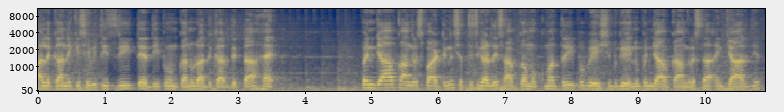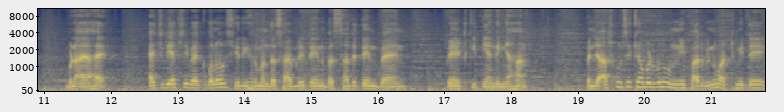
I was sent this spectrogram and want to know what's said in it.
ਹਲਕਾ ਕਰਨ ਕਿਸੇ ਵੀ ਤੀਸਰੀ ਧਿਰ ਦੀ ਭੂਮਿਕਾ ਨੂੰ ਰੱਦ ਕਰ ਦਿੱਤਾ ਹੈ। ਪੰਜਾਬ ਕਾਂਗਰਸ ਪਾਰਟੀ ਨੇ ਛੱਤੀਸਗੜ੍ਹ ਦੇ ਸਾਬਕਾ ਮੁੱਖ ਮੰਤਰੀ ਭੁਪੇਸ਼ ਬਘੇਲ ਨੂੰ ਪੰਜਾਬ ਕਾਂਗਰਸ ਦਾ ਇੰਚਾਰਜ ਬਣਾਇਆ ਹੈ। HDFC ਬੈਂਕ ਵੱਲੋਂ ਸ੍ਰੀ ਹਰਮੰਦਰ ਸਾਹਿਬ ਲਈ ਤਿੰਨ ਬੱਸਾਂ ਤੇ ਤਿੰਨ ਵੈਨ ਭੇਟ ਕੀਤੀਆਂ ਗਈਆਂ ਹਨ। ਪੰਜਾਬ ਸਕੂਲ ਸਿੱਖਿਆ ਬੋਰਡ ਵੱਲੋਂ 19 ਫਰਵਰੀ ਨੂੰ 8ਵੀਂ ਤੇ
